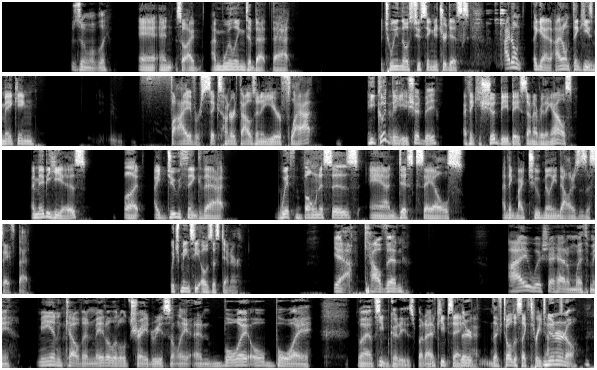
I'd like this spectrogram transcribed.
Presumably. And, and so I I'm willing to bet that between those two signature discs, I don't. Again, I don't think he's making five or six hundred thousand a year flat he could be. He should be. I think he should be based on everything else. And maybe he is. But I do think that with bonuses and disc sales, I think my $2 million is a safe bet. Which means he owes us dinner. Yeah, Calvin. I wish I had him with me. Me and Calvin made a little trade recently, and boy, oh boy, do I have keep, some goodies, but I keep saying that. You've told us like three times. No, no, no,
